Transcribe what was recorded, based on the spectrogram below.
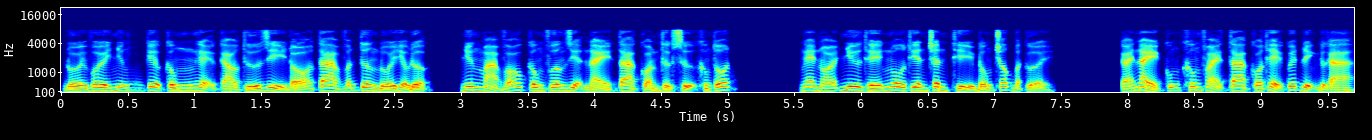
đối với những kia công nghệ cao thứ gì đó ta vẫn tương đối hiểu được, nhưng mà võ công phương diện này ta còn thực sự không tốt. Nghe nói như thế ngô thiên chân thì bỗng chốc bật cười. Cái này cũng không phải ta có thể quyết định được à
